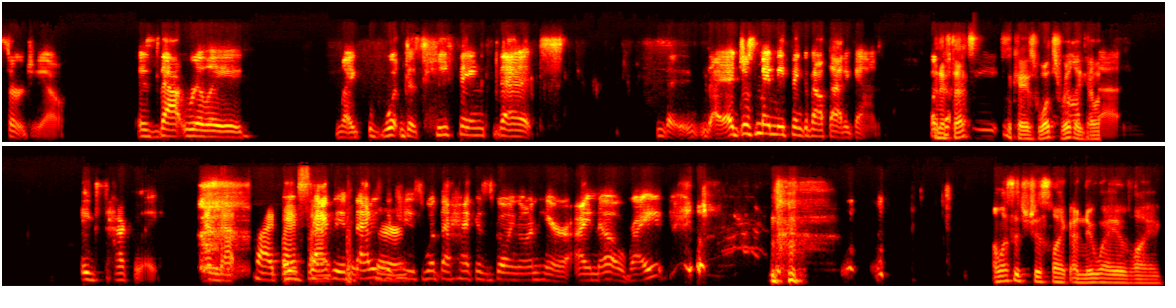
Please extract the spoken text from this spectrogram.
sergio is that really like what does he think that it just made me think about that again And if that's we- the case, what's really going that. Exactly. And that side by side. Exactly. If that is the case, what the heck is going on here? I know, right? unless it's just like a new way of like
